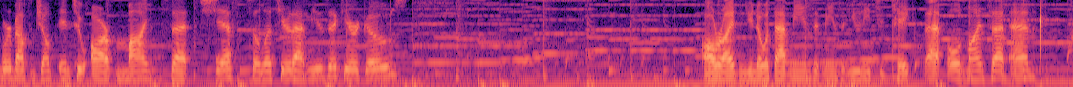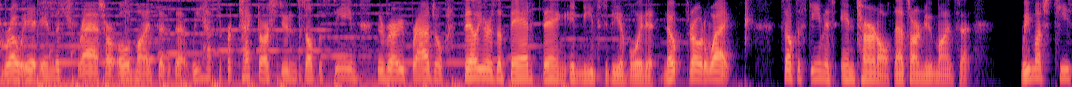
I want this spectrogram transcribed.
we're about to jump into our mindset shift. So, let's hear that music. Here it goes. All right, and you know what that means? It means that you need to take that old mindset and throw it in the trash. Our old mindset is that we have to protect our students' self esteem. They're very fragile. Failure is a bad thing, it needs to be avoided. Nope, throw it away. Self esteem is internal. That's our new mindset. We must, teach,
